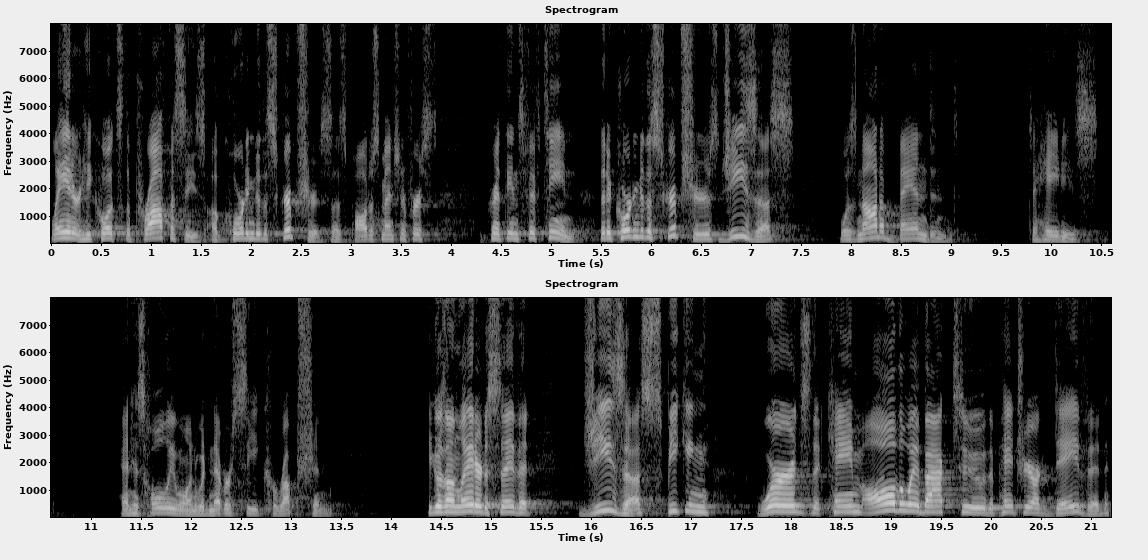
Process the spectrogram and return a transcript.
Later, he quotes the prophecies according to the scriptures, as Paul just mentioned in 1 Corinthians 15, that according to the scriptures, Jesus was not abandoned to Hades, and his Holy One would never see corruption. He goes on later to say that Jesus, speaking words that came all the way back to the patriarch David,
